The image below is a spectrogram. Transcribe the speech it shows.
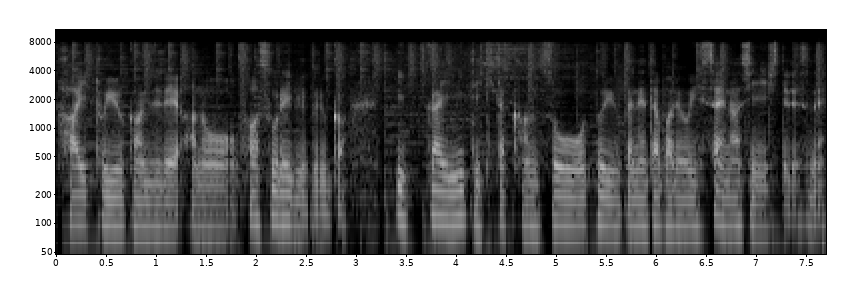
はい、という感じで、あの、ファーストレビューというか、一回見てきた感想というかネタバレを一切なしにしてですね、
